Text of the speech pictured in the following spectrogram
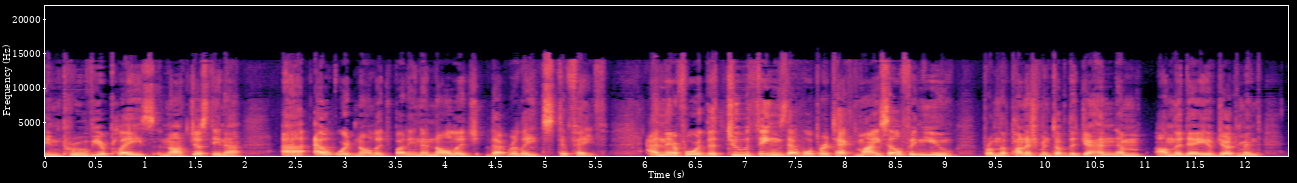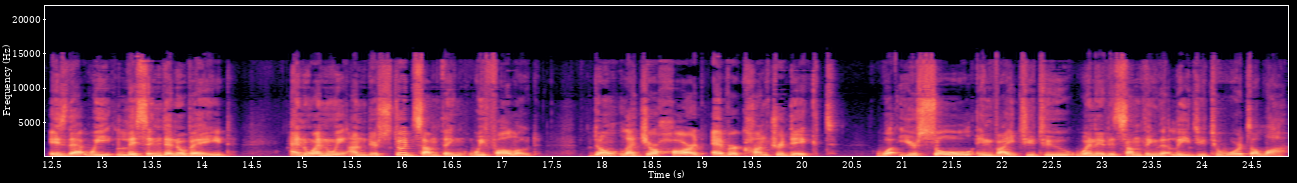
improve your place, not just in a uh, outward knowledge, but in a knowledge that relates to faith. And therefore, the two things that will protect myself and you from the punishment of the Jahannam on the day of judgment is that we listened and obeyed, and when we understood something, we followed. Don't let your heart ever contradict what your soul invites you to when it is something that leads you towards Allah.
